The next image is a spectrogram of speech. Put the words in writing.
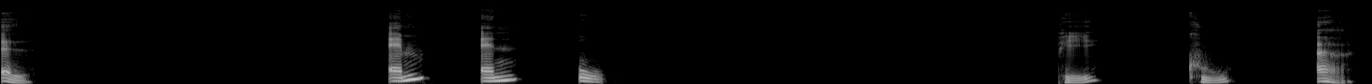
L. M, N, O. P, Q, R.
